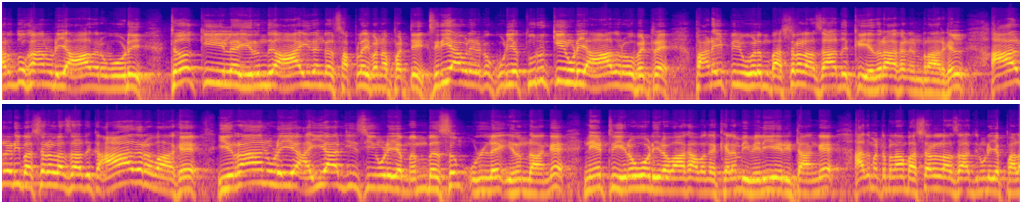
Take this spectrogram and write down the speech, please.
அர்துகானுடைய ஆதரவோடு டர்க்கியில் இருந்து ஆயுதங்கள் சப்ளை பண்ணப்பட்டு சிரியாவில் இருக்கக்கூடிய துருக்கியினுடைய ஆதரவு பெற்ற படைப்பிரிவுகளும் பஸ்ரல் அசாதுக்கு எதிராக நின்றார்கள். ஆல்ரெடி பஸ்ரல் அசாதுக்கு ஆதரவாக ஈரானுடைய ஐஆர்ஜிசியினுடைய மெம்பர்ஸும் உள்ளே இருந்தாங்க. நேற்று இரவோடு இரவாக அவங்க கிளம்பி வெளியேறிட்டாங்க. அது மட்டும் இல்லாமல் பஷர் அசாதினுடைய பல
